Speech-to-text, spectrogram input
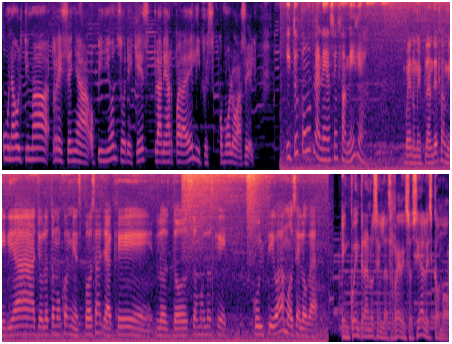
una última reseña, opinión sobre qué es planear para él y pues cómo lo hace él. ¿Y tú cómo planeas en familia? Bueno, mi plan de familia yo lo tomo con mi esposa ya que los dos somos los que cultivamos el hogar. Encuéntranos en las redes sociales como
